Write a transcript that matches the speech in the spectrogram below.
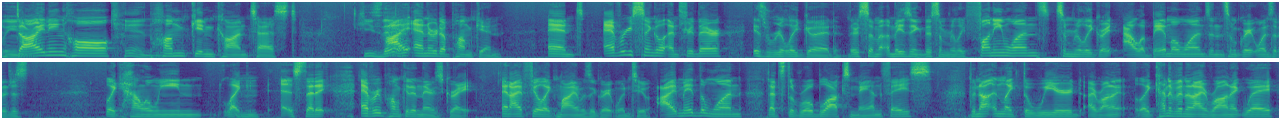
The dining hall kin. pumpkin contest. He's there. I entered a pumpkin, and every single entry there is really good. There's some amazing. There's some really funny ones, some really great Alabama ones, and then some great ones that are just like Halloween like mm-hmm. aesthetic. Every pumpkin in there is great. And I feel like mine was a great one too. I made the one that's the Roblox man face, but not in like the weird ironic like kind of in an ironic way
